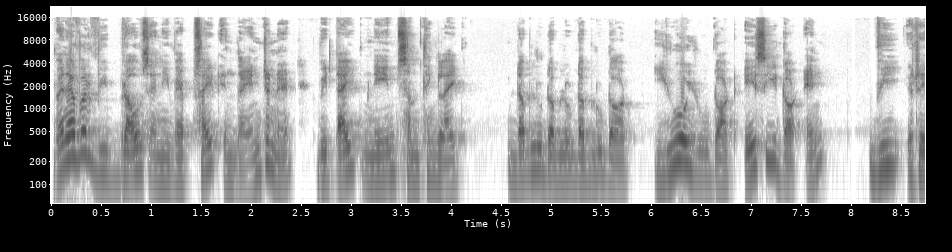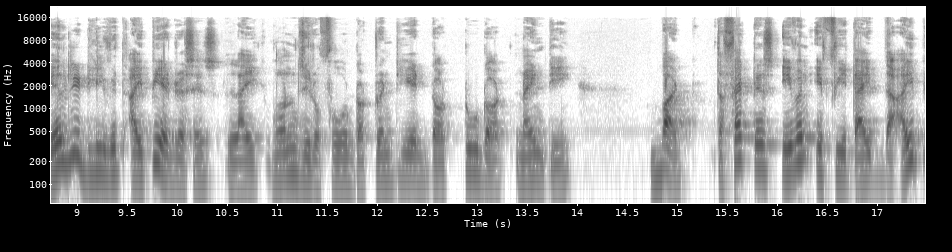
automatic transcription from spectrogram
Whenever we browse any website in the internet, we type name something like www uou.ac.in, we rarely deal with IP addresses like 104.28.2.90, but the fact is even if we type the IP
